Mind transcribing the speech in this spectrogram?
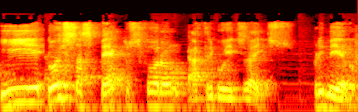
E dois aspectos foram atribuídos a isso. Primeiro,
